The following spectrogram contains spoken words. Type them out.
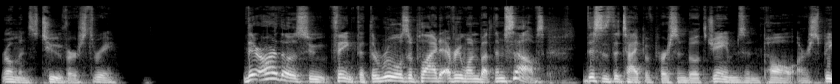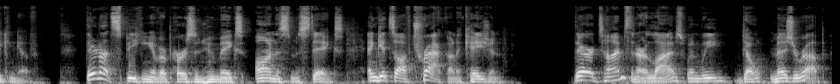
Romans 2, verse 3. There are those who think that the rules apply to everyone but themselves. This is the type of person both James and Paul are speaking of. They're not speaking of a person who makes honest mistakes and gets off track on occasion. There are times in our lives when we don't measure up.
